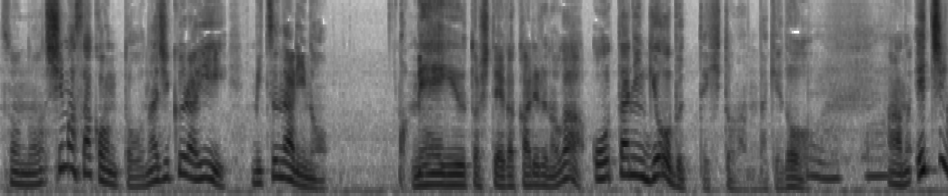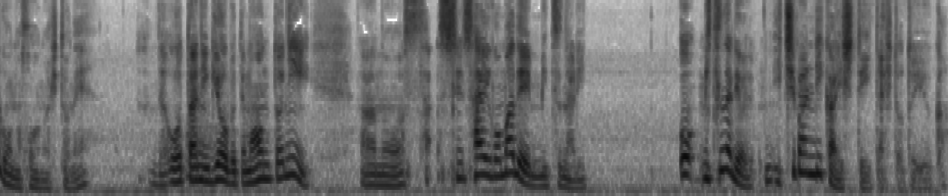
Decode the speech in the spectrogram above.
その、島左近と同じくらい、三成の名優として描かれるのが、大谷行部って人なんだけど、あの、越後の方の人ね。で、大谷行部ってもう本当に、あの、最後まで三成を、三成を一番理解していた人というか。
